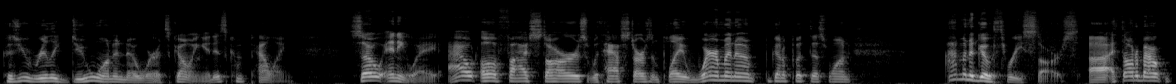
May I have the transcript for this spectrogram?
because you really do want to know where it's going. It is compelling. So anyway, out of five stars with half stars in play, where am I gonna, put this one? I'm gonna go three stars. Uh, I thought about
